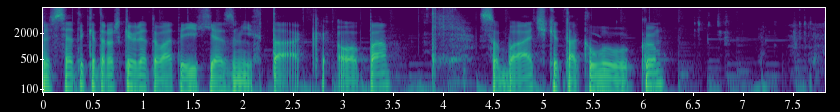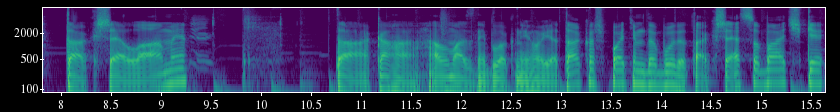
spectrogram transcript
все-таки трошки врятувати їх я зміг. Так, опа. Собачки, так, лук. Так, ще лами. Так, ага, алмазний блок, ну його я також потім добуду. Так, ще собачки.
